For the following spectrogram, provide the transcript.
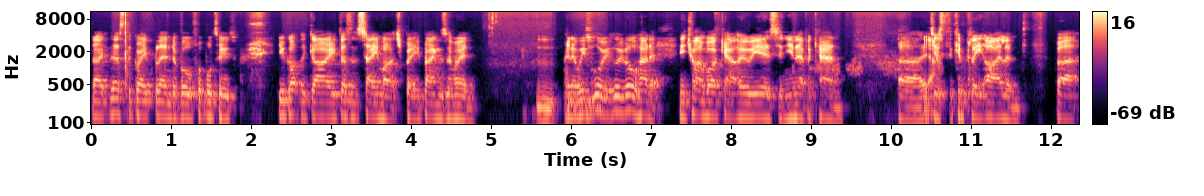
Like that's the great blend of all football teams. You've got the guy who doesn't say much, but he bangs them in. You know, we've we've all had it. You try and work out who he is, and you never can. Uh, Yeah. Just the complete island, but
